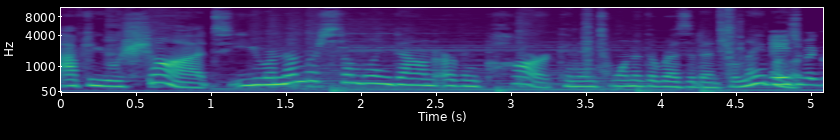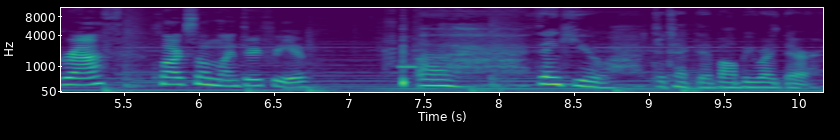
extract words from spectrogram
After you were shot, you remember stumbling down Irving Park and into one of the residential neighborhoods. Agent McGrath, Clark's on line three for you. Uh, thank you, Detective. I'll be right there.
